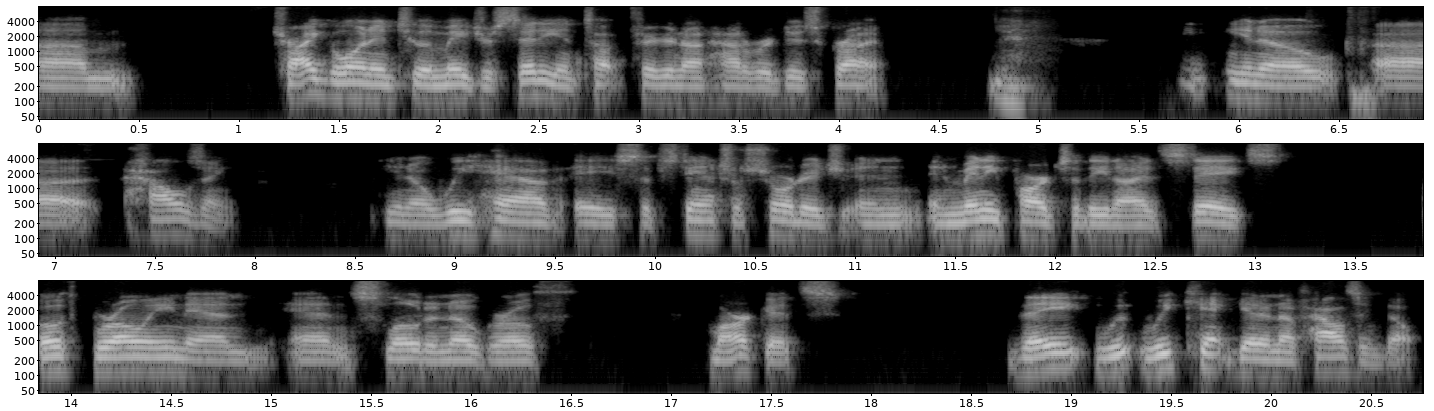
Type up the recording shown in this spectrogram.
um, try going into a major city and talk, figuring out how to reduce crime. Yeah. You know, uh, housing you know, we have a substantial shortage in, in many parts of the United States, both growing and, and slow to no growth markets. They, we, we can't get enough housing built,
